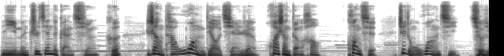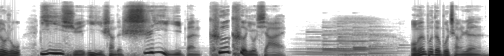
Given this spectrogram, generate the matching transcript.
你们之间的感情和让他忘掉前任画上等号，况且这种忘记就犹如医学意义上的失忆一般苛刻又狭隘。我们不得不承认。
